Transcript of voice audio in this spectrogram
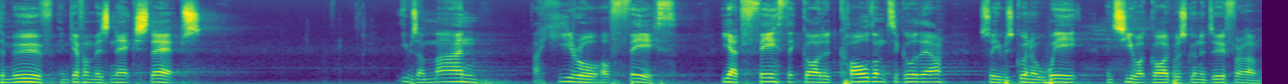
to move and give him his next steps. He was a man, a hero of faith. He had faith that God had called him to go there, so he was going to wait and see what God was going to do for him.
